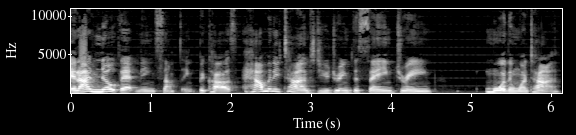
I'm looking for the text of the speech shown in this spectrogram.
And I know that means something because how many times do you dream the same dream more than one time?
